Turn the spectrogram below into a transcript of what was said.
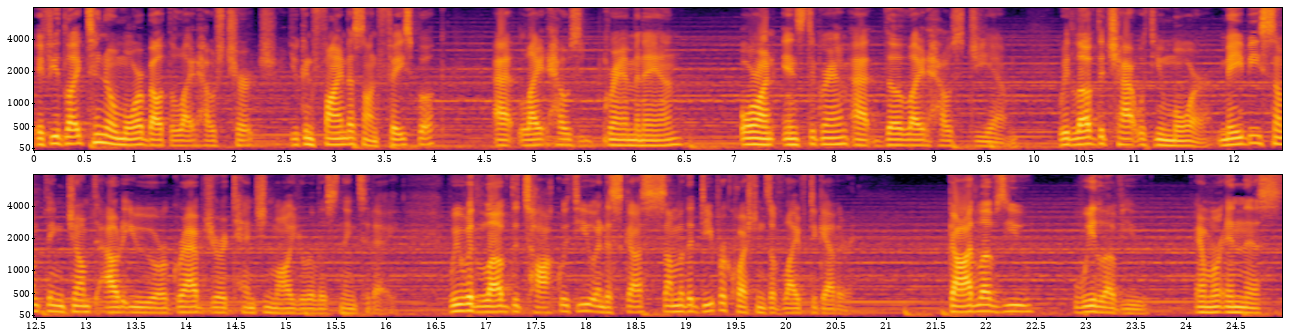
If you'd like to know more about the Lighthouse Church, you can find us on Facebook at Lighthouse Grand Manan or on Instagram at The Lighthouse GM. We'd love to chat with you more. Maybe something jumped out at you or grabbed your attention while you were listening today. We would love to talk with you and discuss some of the deeper questions of life together. God loves you, we love you, and we're in this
